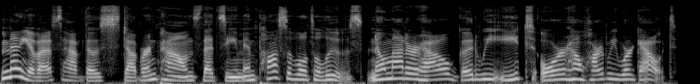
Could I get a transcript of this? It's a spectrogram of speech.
Many of us have those stubborn pounds that seem impossible to lose, no matter how good we eat or how hard we work out.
